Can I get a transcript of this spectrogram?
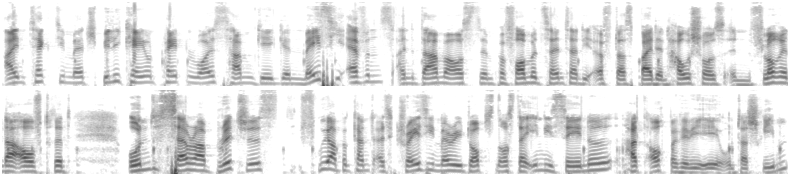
ein Tag Team Match. Billy Kay und Peyton Royce haben gegen Macy Evans, eine Dame aus dem Performance Center, die öfters bei den House-Shows in Florida auftritt, und Sarah Bridges, früher bekannt als Crazy Mary Dobson aus der Indie-Szene, hat auch bei WWE unterschrieben,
